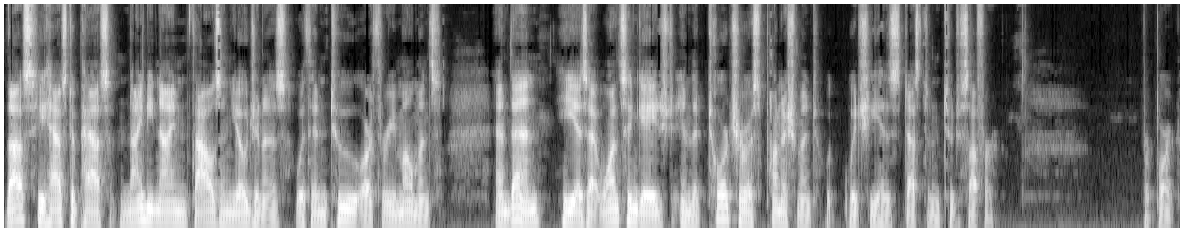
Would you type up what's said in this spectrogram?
Thus, he has to pass 99,000 yojanas within two or three moments, and then he is at once engaged in the torturous punishment which he is destined to suffer. Purport.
